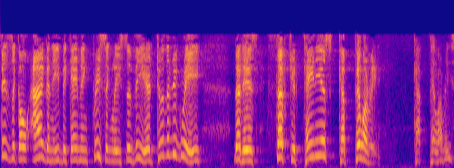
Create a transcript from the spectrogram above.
physical agony became increasingly severe to the degree that his subcutaneous capillary capillaries,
